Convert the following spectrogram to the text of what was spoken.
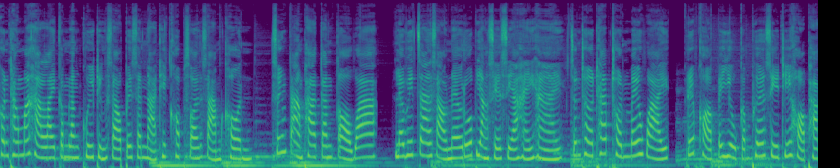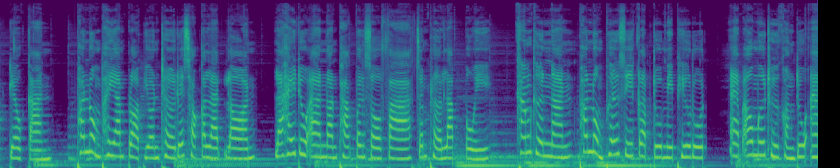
คนทั้งมหาลัยกำลังคุยถึงสาวปริศนาที่คบซ้อนสามคน ซึ่งต่างพากันต่อว่า และวิจารณ์สาวในรูปอย่างเสียเสียหายหายๆจนเธอแทบทนไม่ไหวรีบขอไปอยู่กับเพื่อนซีที่หอพักเดียวกันพ่อหนุ่มพยายามปลอบโยนเธอด้วยช็อกโกแลตร้อน และให้ดูอานอนพักบนโซฟาจนเผลอหลับปุ๋ยค่ำคืนนั้นพ่อหนุ่มเพื่อนซีกลับดูมีพิรุษแอบเอามือถือของดูอา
